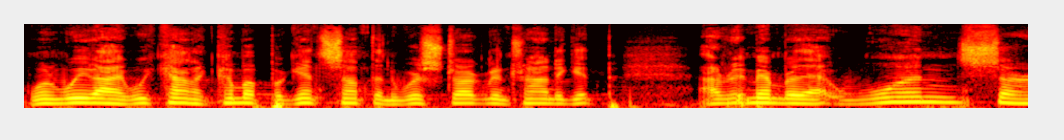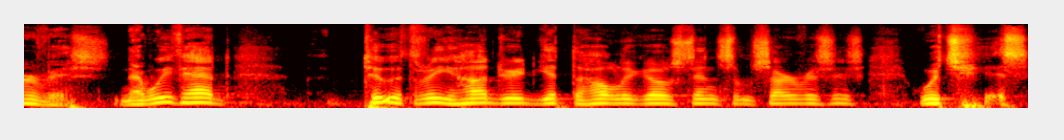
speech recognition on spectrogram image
when we like, we kind of come up against something, we're struggling trying to get. I remember that one service. Now we've had two or three hundred get the Holy Ghost in some services, which is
